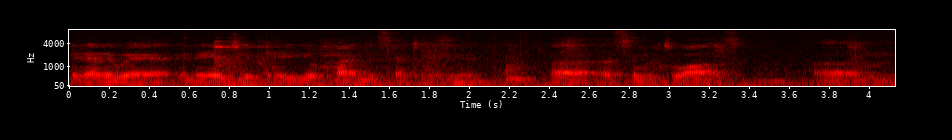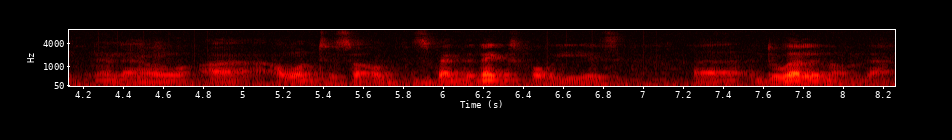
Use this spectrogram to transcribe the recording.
in any way in AJK you'll find a setup here similar to ours. Um, and now I, I want to sort of spend the next four years uh, dwelling on that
